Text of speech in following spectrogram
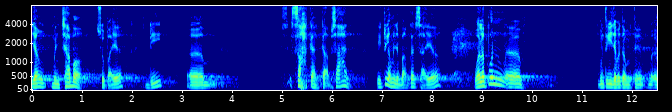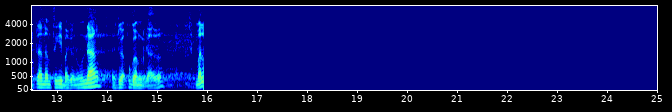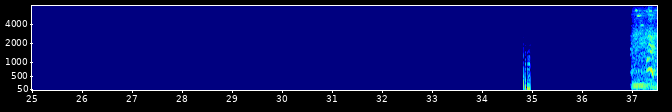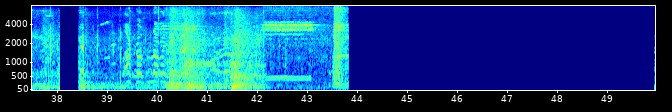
yang mencabar supaya di um, sahkan keabsahan. Itu yang menyebabkan saya walaupun uh, Menteri Jabatan Perdana Menteri Bagian Undang dan juga Peguam Negara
